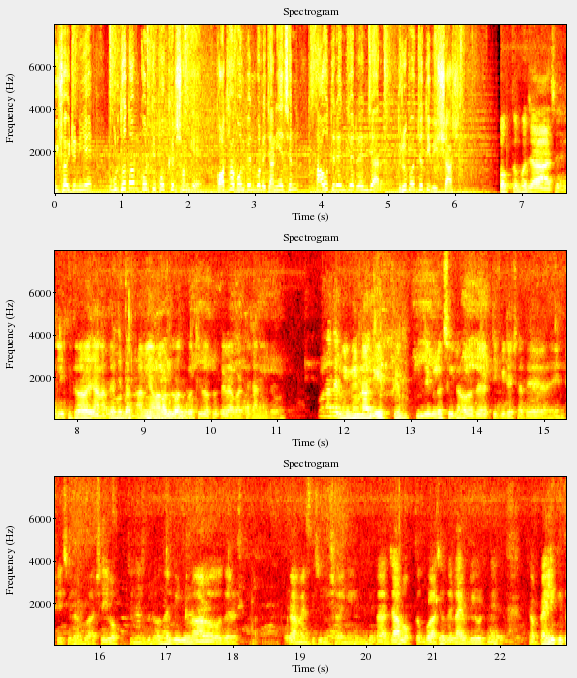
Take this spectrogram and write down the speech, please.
বিষয়টি নিয়ে ঊর্ধ্বতন কর্তৃপক্ষের সঙ্গে কথা বলবেন বলে জানিয়েছেন সাউথ রেঞ্জের রেঞ্জার ধ্রুবজ্যোতি বিশ্বাস। বক্তব্য যা আছে লিখিতভাবে জানাতে বলুন। আমি আমার অনুবাদ কর্তৃপক্ষকে ব্যাপারটা জানিয়ে দেবো। ওনাদের বিভিন্ন গিফট ফিফট যেগুলো ছিল, ওদের টিকিটের সাথে এন্ট্রি ছিল বা সেই জিনিসগুলো, ওদের বিভিন্ন আরও ওদের গ্রামের কিছু বিষয় নিয়ে, যেটা যা বক্তব্য আছে ওদের লাইভলিহুড নিয়ে, সবটাই লিখিত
